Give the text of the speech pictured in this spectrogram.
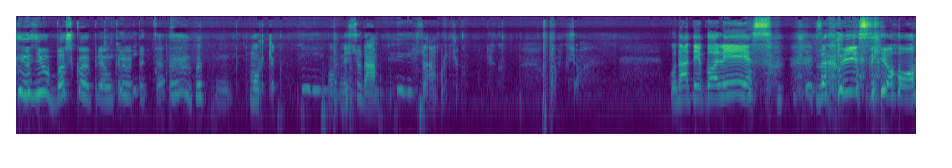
З його башкою прям крутиться. Мурчик. О, не сюди. Сюди, Мурчик. Так, так, все. Куда ти поліз? За хвіст його.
